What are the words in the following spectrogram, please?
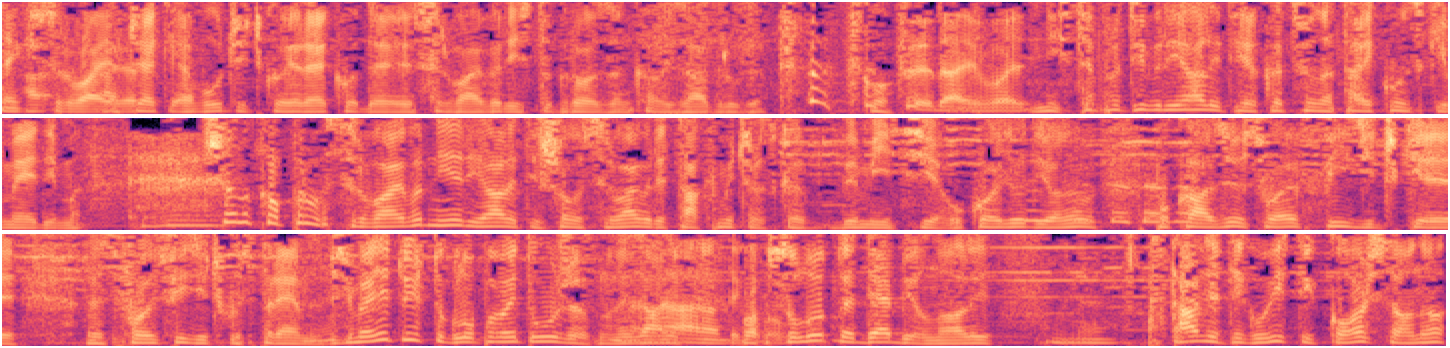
neki a- Survivor. A čekaj, a Vučić koji je rekao da je Survivor isto grozan kao i zadruga. Ko? to je najbolje. Niste protiv realitija kad su na tajkunskim medijima. Što ono kao prvo, Survivor nije reality show, Survivor je takmičarska emisija u kojoj ljudi ono pokazuju svoje fizičke, svoju fizičku spremnost. Mislim, meni je to isto glupo, meni je to užasno, ne da znam, glupo. apsolutno je debilno, ali stavljate ga u isti koš sa ono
